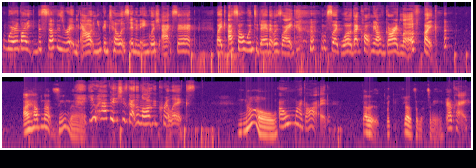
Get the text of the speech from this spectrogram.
where like the stuff is written out and you can tell it's in an English accent. Like I saw one today that was like was like, "Whoa, that caught me off guard, love." Like I have not seen that. you haven't. She's got the long acrylics. No. Oh my god. Gotta, you gotta send that to me. Okay.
